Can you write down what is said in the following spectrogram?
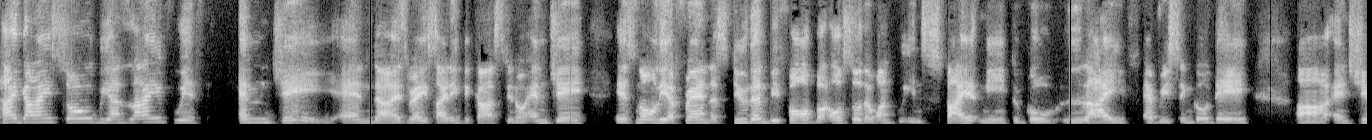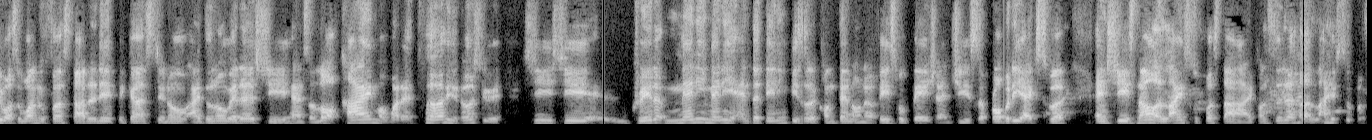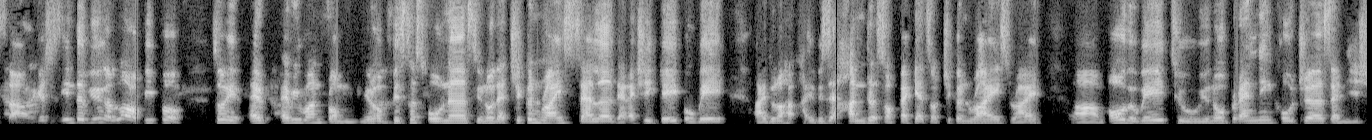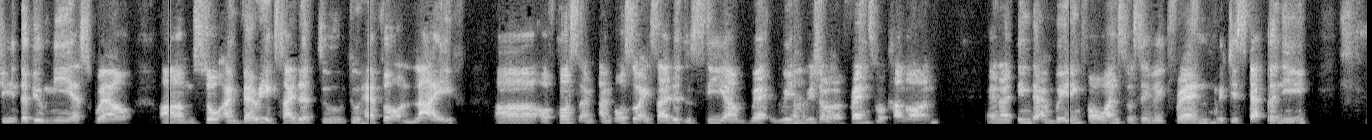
Hi guys, so we are live with MJ, and uh, it's very exciting because you know MJ is not only a friend, a student before, but also the one who inspired me to go live every single day. Uh, and she was the one who first started it because you know I don't know whether she has a lot of time or whatever. You know she she she created many many entertaining pieces of content on her Facebook page, and she's a property expert. And she is now a live superstar. I consider her a live superstar because she's interviewing a lot of people. So everyone from you know business owners, you know that chicken rice seller that actually gave away I don't know how, is it hundreds of packets of chicken rice, right? Um, all the way to you know branding coaches, and she interviewed me as well. Um, so I'm very excited to to have her on live. Uh, of course, I'm, I'm also excited to see um, where, which, which of her friends will come on. And I think that I'm waiting for one specific friend, which is Stephanie.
